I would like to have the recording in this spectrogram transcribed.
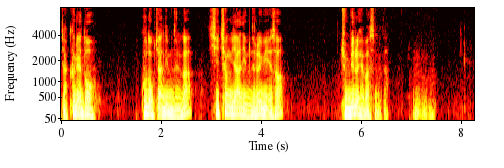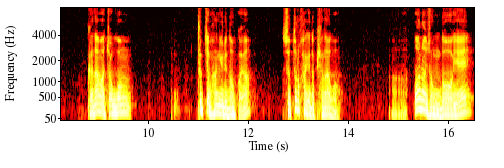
자, 그래도 구독자님들과 시청자님들을 위해서 준비를 해봤습니다. 음, 그나마 조금 득점 확률이 높고요. 스트로크 하기도 편하고 어, 어느 정도의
